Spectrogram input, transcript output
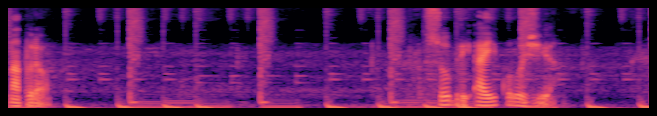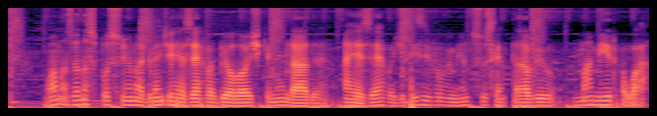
natural. sobre a ecologia. O Amazonas possui uma grande reserva biológica inundada, a Reserva de Desenvolvimento Sustentável Mamirauá.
